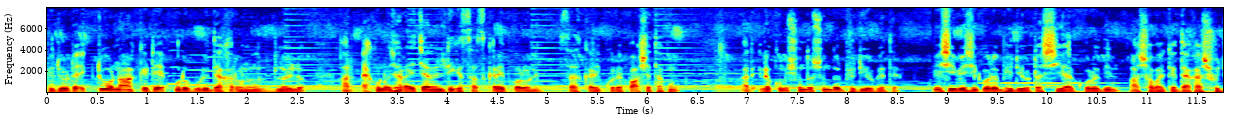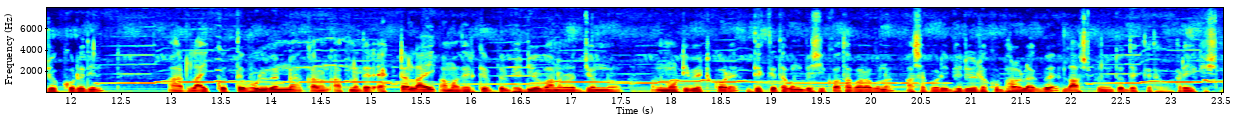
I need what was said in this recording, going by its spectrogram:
ভিডিওটা একটুও না কেটে পুরোপুরি দেখার অনুরোধ রইল। আর এখনও যারা এই চ্যানেলটিকে সাবস্ক্রাইব করোনি সাবস্ক্রাইব করে পাশে থাকুন। আর এরকমই সুন্দর সুন্দর ভিডিও পেতে বেশি বেশি করে ভিডিওটা শেয়ার করে দিন আর সবাইকে দেখার সুযোগ করে দিন। আর লাইক করতে ভুলবেন না, কারণ আপনাদের একটা লাইক আমাদেরকে ভিডিও বানানোর জন্য মোটিভেট করে। দেখতে থাকুন, বেশি কথা বাড়াবো না। আশা করি ভিডিওটা খুব ভালো লাগবে। লাস্ট পর্যন্ত দেখতে থাকুন। হরে কৃষ্ণ।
